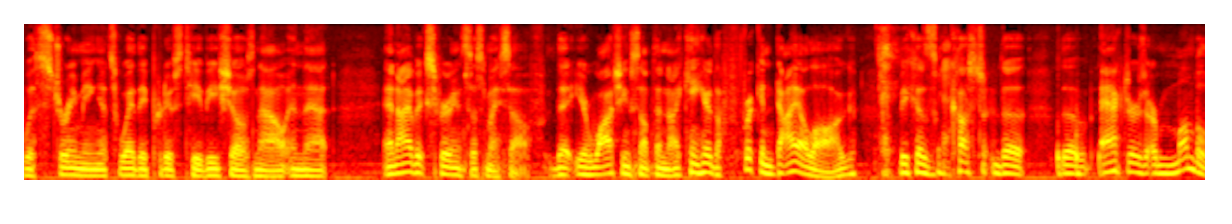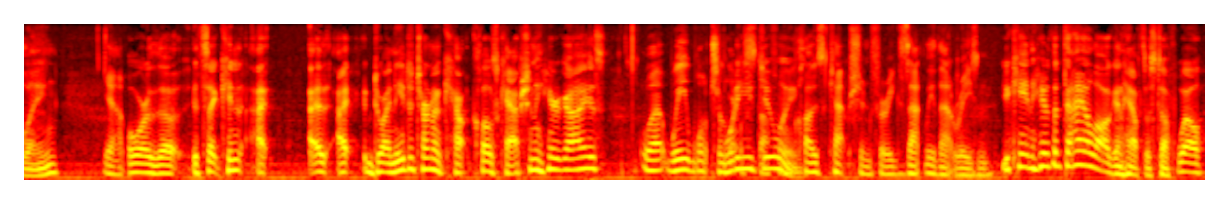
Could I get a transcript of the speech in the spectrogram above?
with streaming it's the way they produce tv shows now in that and i've experienced this myself that you're watching something and i can't hear the freaking dialogue because Yeah. the the actors are mumbling yeah. or the it's like can i I, I, do I need to turn on ca- closed captioning here, guys? Well, we watch a lot What are of you stuff doing? on closed caption for exactly that reason. You can't hear the dialogue in half the stuff. Well,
